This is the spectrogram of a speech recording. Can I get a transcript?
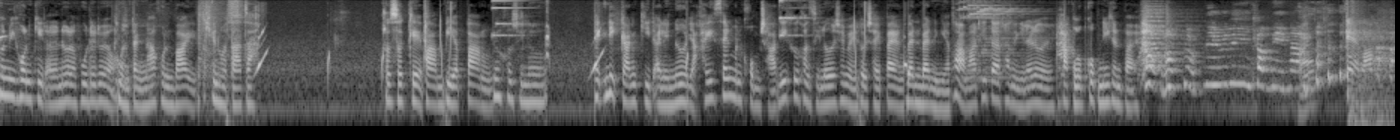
มันมีคนกรีดอะไรเนอร์แล้วพูดได้ด้วยเหรอ เหมือนแต่งหน้าคนใบ้เขียนหัวตาจ้ะจะสเก็ตความเปียปังด้วยคอนซีลเลอร์เทคนิคการกรีดอายไลเนอร์อยากให้เส้นมันคมชัด นี่คือคอนซีลเลอร์ใช่ไหมเธอใช้แปรงแบนๆอย่างเงี้ยสามารถที่จะทำอย่างนี้ได้เลย หักลบกบหนี้กันไปขับรถแบบนี้ไม่ได้ยินคำนี้นะแก่ปะคลา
